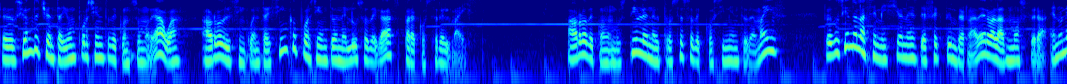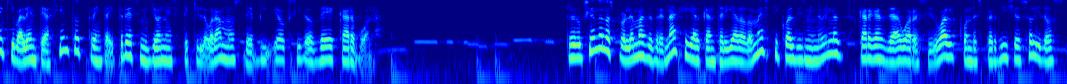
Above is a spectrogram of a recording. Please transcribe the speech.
reducción de 81% de consumo de agua, ahorro del 55% en el uso de gas para cocer el maíz, ahorro de combustible en el proceso de cocimiento de maíz, reduciendo las emisiones de efecto invernadero a la atmósfera en un equivalente a 133 millones de kilogramos de dióxido de carbono. Reducción de los problemas de drenaje y alcantarillado doméstico al disminuir las descargas de agua residual con desperdicios sólidos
